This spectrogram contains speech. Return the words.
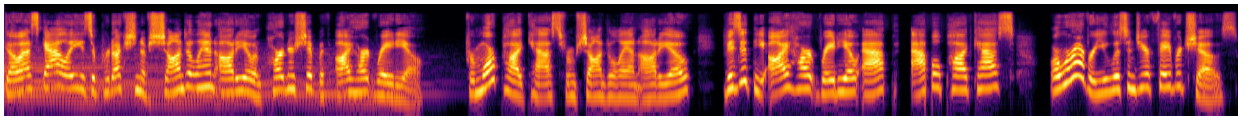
Go Ask Ali is a production of Shondaland Audio in partnership with iHeartRadio. For more podcasts from Shondaland Audio, visit the iHeartRadio app, Apple Podcasts, or wherever you listen to your favorite shows.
